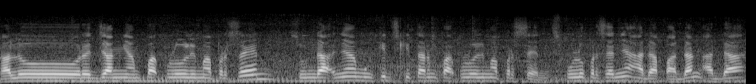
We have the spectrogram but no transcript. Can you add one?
kalau Rejangnya 45 persen, Sundanya mungkin sekitar 45 persen. 10 persennya ada Padang, ada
